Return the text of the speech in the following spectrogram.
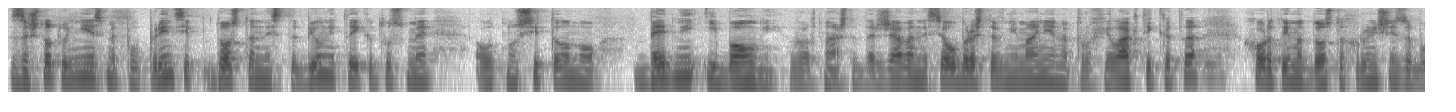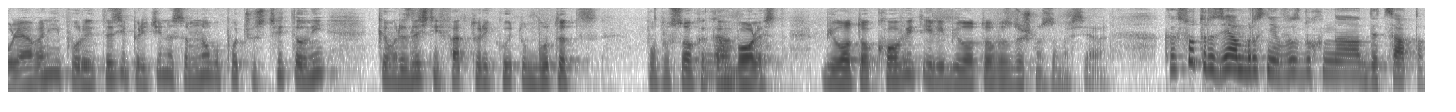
защото ние сме по принцип доста нестабилни, тъй като сме относително бедни и болни в нашата държава. Не се обръща внимание на профилактиката, хората имат доста хронични заболявания и поради тази причина са много по-чувствителни към различни фактори, които бутат по посока да. към болест. Било то COVID или било то въздушно замърсяване. Как се отразява мръсния въздух на децата?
